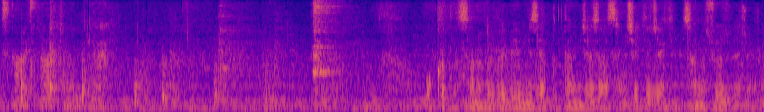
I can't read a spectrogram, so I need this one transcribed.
Çınar sakin ol gel. O kadın sana ve bebeğimiz yaptıklarının cezasını çekecek. Sana söz veriyorum.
